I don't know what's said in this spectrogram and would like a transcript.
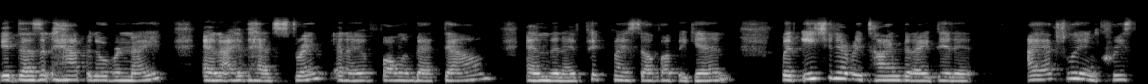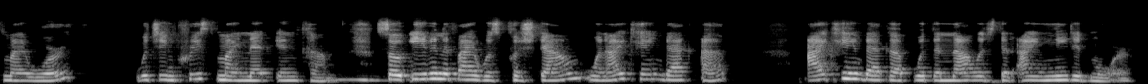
It doesn't happen overnight. And I have had strength and I have fallen back down and then I've picked myself up again. But each and every time that I did it, I actually increased my worth which increased my net income. Mm. So even if I was pushed down, when I came back up, I came back up with the knowledge that I needed more.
